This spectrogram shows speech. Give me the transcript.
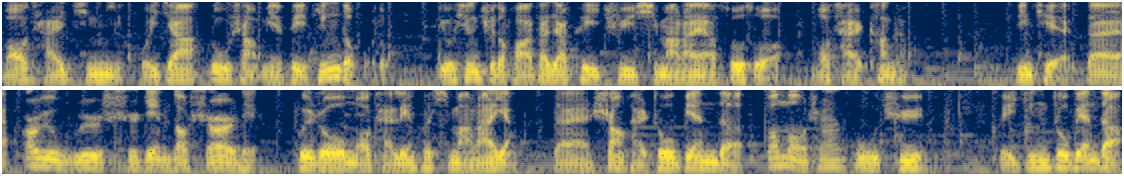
茅台，请你回家路上免费听的活动。有兴趣的话，大家可以去喜马拉雅搜索茅台看看，并且在二月五日十点到十二点，贵州茅台联合喜马拉雅在上海周边的高帽山服务区、北京周边的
